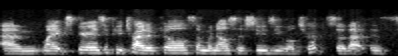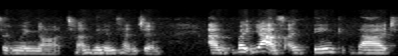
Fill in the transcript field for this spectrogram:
Um, my experience, if you try to fill someone else's shoes, you will trip. So that is certainly not uh, the intention. Um, but yes, I think that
